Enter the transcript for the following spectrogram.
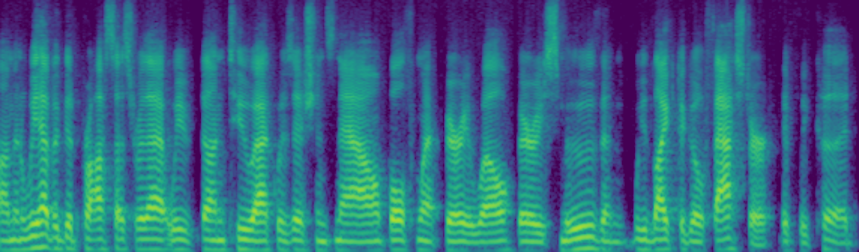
um, and we have a good process for that. We've done two acquisitions now. Both went very well, very smooth, and we'd like to go faster if we could.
